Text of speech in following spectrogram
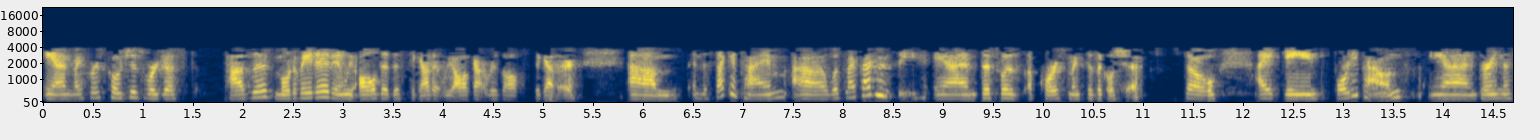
and my first coaches were just positive, motivated, and we all did this together. We all got results together. Um, and the second time uh, was my pregnancy, and this was, of course, my physical shift. So I had gained 40 pounds, and during this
